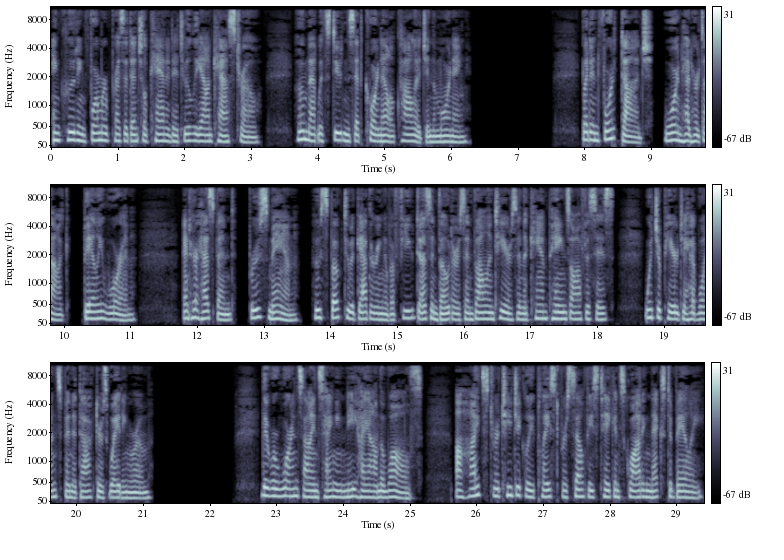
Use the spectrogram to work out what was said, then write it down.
including former presidential candidate Julian Castro, who met with students at Cornell College in the morning. But in Fort Dodge, Warren had her dog, Bailey Warren, and her husband, Bruce Mann, who spoke to a gathering of a few dozen voters and volunteers in the campaign's offices, which appeared to have once been a doctor's waiting room. There were Warren signs hanging knee high on the walls. A height strategically placed for selfies taken squatting next to Bailey.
